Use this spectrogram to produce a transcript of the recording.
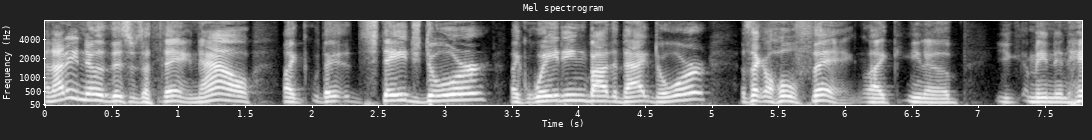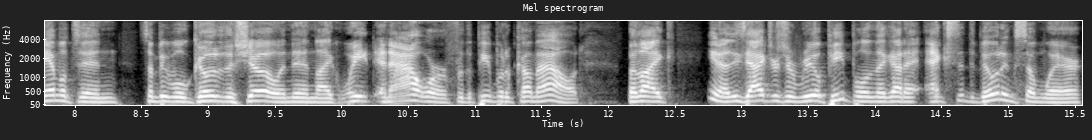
and I didn't know this was a thing. Now, like the stage door, like waiting by the back door, it's like a whole thing. Like you know, you, I mean, in Hamilton, some people go to the show and then like wait an hour for the people to come out, but like you know, these actors are real people and they got to exit the building somewhere.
